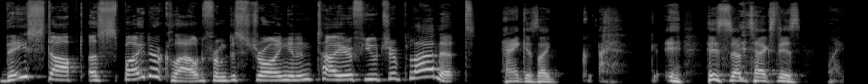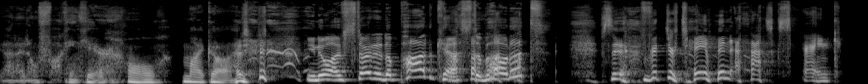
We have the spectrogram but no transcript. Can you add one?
they stopped a spider cloud from destroying an entire future planet Hank is like, his subtext is, oh my God, I don't fucking care. Oh my God. you know i've started a podcast about it So Victor Damon asks Hank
